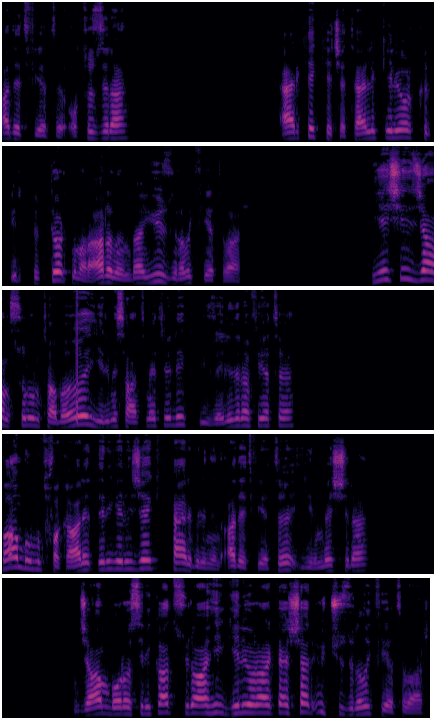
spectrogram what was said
Adet fiyatı 30 lira. Erkek keçe terlik geliyor 41-44 numara aralığında 100 liralık fiyatı var. Yeşil cam sunum tabağı 20 santimetrelik 150 lira fiyatı. Bambu mutfak aletleri gelecek. Her birinin adet fiyatı 25 lira. Cam borosilikat sürahi geliyor arkadaşlar 300 liralık fiyatı var.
